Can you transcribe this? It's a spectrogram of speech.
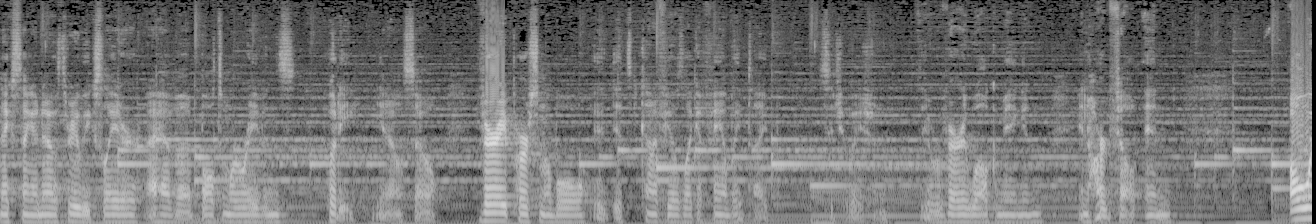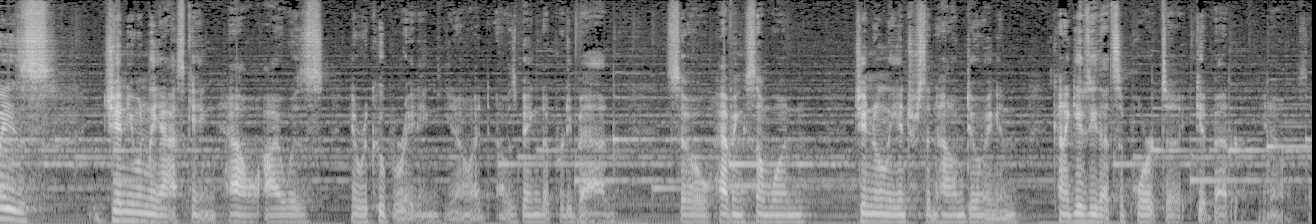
next thing I know, three weeks later, I have a Baltimore Ravens hoodie, you know, so very personable. It, it kind of feels like a family type situation. They were very welcoming and, and heartfelt, and always genuinely asking how I was you know, recuperating. You know, I, I was banged up pretty bad, so having someone genuinely interested in how I'm doing and kind of gives you that support to get better, you know. So,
